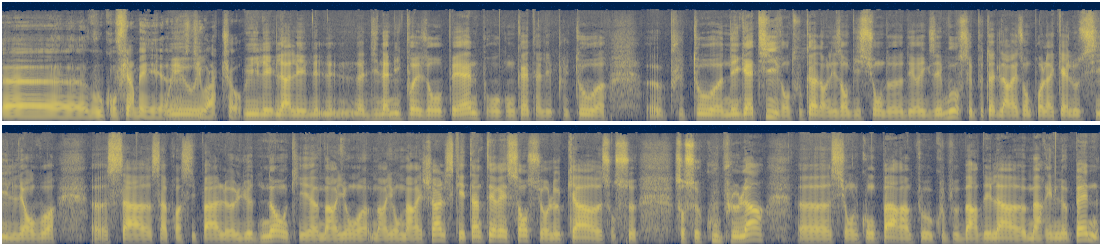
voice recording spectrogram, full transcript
Euh, vous confirmez, euh, Oui. Stewart Shaw Oui, les- la, les- les- la dynamique pour les européennes, pour Reconquête, elle est plutôt, euh, plutôt négative, en tout cas dans les ambitions d'Éric Zemmour. C'est peut-être la raison pour laquelle aussi il envoie euh, sa, sa principale lieutenant, qui est Marion, Marion Maréchal. Ce qui est intéressant sur le cas, sur ce, sur ce couple-là, si on le compare un peu au couple Bardella-Marine Le Pen,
